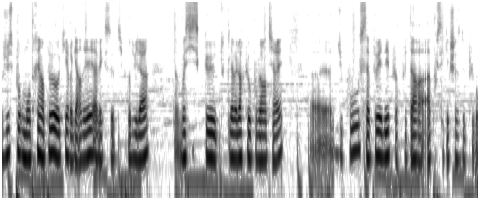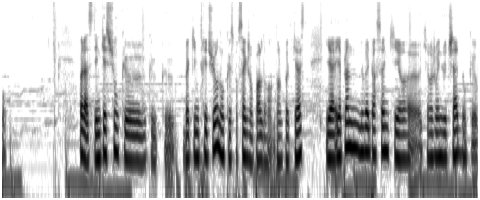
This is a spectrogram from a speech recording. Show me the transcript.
juste pour montrer un peu, ok, regardez, avec ce petit produit-là, voici ce que, toute la valeur que vous pouvez en tirer. du coup, ça peut aider plus, plus tard à pousser quelque chose de plus gros. Voilà, c'était une question que, bah, qui me triture, donc c'est pour ça que j'en parle dans, le podcast. Il y, a, plein de nouvelles personnes qui, rejoignent le chat, donc euh,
